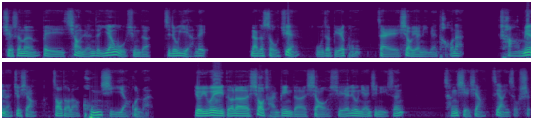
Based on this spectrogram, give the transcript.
学生们被呛人的烟雾熏得直流眼泪，拿着手绢捂着鼻孔在校园里面逃难，场面呢就像遭到了空袭一样混乱。有一位得了哮喘病的小学六年级女生，曾写下这样一首诗：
